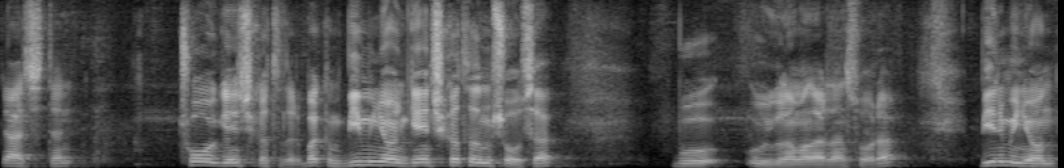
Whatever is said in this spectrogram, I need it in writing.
gerçekten çoğu genç katılır. Bakın 1 milyon genç katılmış olsa bu uygulamalardan sonra 1 milyon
